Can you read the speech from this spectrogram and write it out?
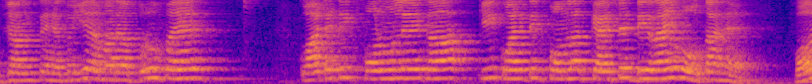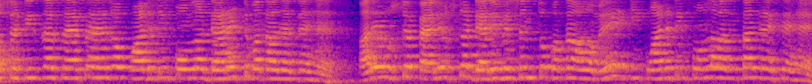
जानते हैं। तो ये हमारा प्रूफ है। क्वाड्रेटिक फॉर्मूले का कि क्वाड्रेटिक फॉर्मूला कैसे डिराइव होता है? बहुत से टीचर्स ऐसे हैं जो क्वाड्रेटिक फॉर्मूला डायरेक्ट बता देते हैं। अरे, उससे पहले उसका डेरिवेशन तो पता हो हमें कि क्वाड्रेटिक फॉर्मूला बनता कैसे है।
